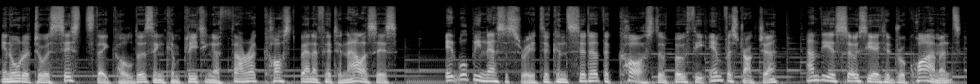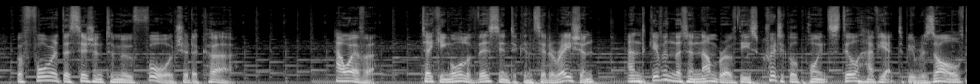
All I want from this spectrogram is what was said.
In order to assist stakeholders in completing a thorough cost-benefit analysis, it will be necessary to consider the cost of both the infrastructure and the associated requirements before a decision to move forward should occur. However, taking all of this into consideration, and given that a number of these critical points still have yet to be resolved,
